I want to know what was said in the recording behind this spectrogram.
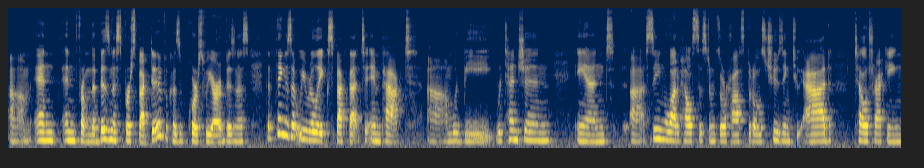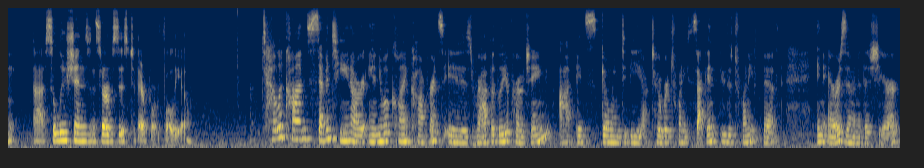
Um, and and from the business perspective, because of course we are a business, the things that we really expect that to impact um, would be retention and uh, seeing a lot of health systems or hospitals choosing to add teletracking uh, solutions and services to their portfolio. Telecon 17, our annual client conference, is rapidly approaching. Uh, it's going to be October 22nd through the 25th in Arizona this year.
